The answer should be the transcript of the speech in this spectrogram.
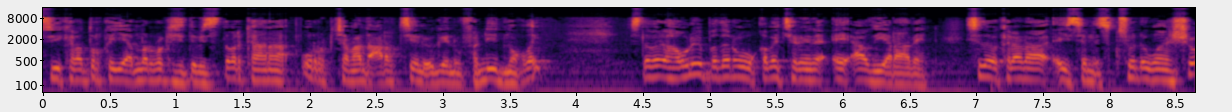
sii kala durkayaan. Mar markiisi dambeysay isla markaana ururka jaamacadda carabta sian fadhiid noqday. Isla hawlihi badan uu qaban jirayna ay aada yaraadeen. Sidoo kalena aysan isku soo dhawaansho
